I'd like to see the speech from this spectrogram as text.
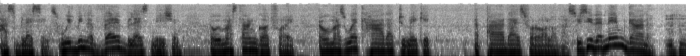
as blessings. We've been a very blessed nation, and we must thank God for it. And we must work harder to make it a paradise for all of us. You see, the name Ghana mm-hmm.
